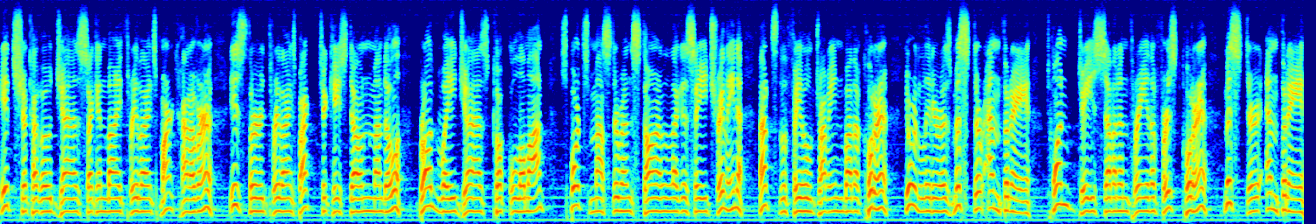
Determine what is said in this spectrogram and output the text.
It's Chicago Jazz second by three lengths. Mark Hanover is third, three lengths back to Keystone Mandel. Broadway Jazz Cook Lamont. Sportsmaster and Star Legacy trailing. That's the field driving by the quarter. Your leader is Mr. Anthony. 27 and 3 the first quarter. Mr. Anthony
